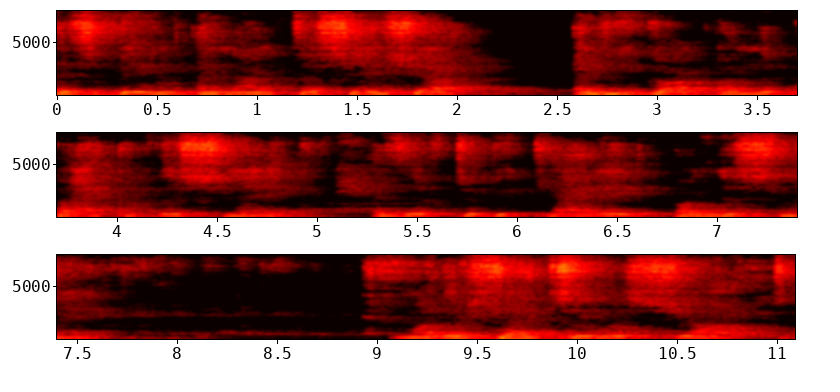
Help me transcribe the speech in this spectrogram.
as being Anantasesha, and he got on the back of the snake as if to be carried on the snake. Mother Sachi was shocked.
